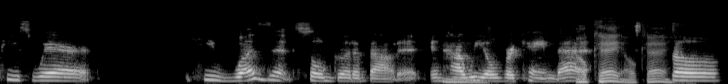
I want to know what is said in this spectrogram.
piece where he wasn't so good about it and how mm. we overcame that. Okay okay. So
